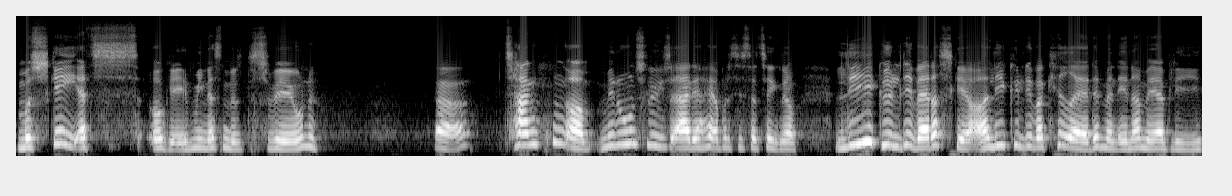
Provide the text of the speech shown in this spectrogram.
Måske at... Okay, min er sådan lidt svævende. Ja. Tanken om, mit ugens lys er, at jeg her på det sidste har tænkt om, ligegyldigt hvad der sker, og ligegyldigt hvor ked af det, man ender med at blive,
